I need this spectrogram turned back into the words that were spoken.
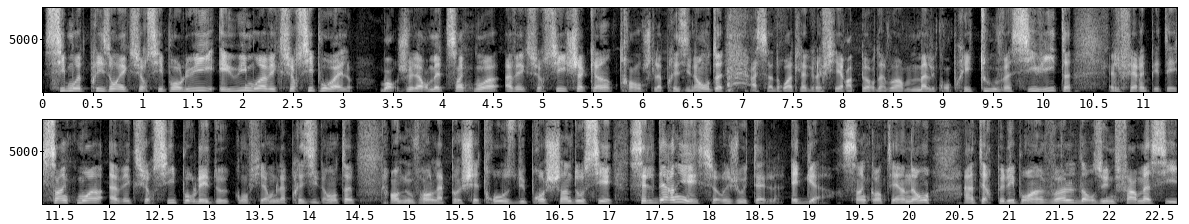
Six mois de prison avec sursis pour lui et huit mois avec sursis pour elle. Bon, je vais leur mettre cinq mois avec sursis, chacun, tranche la présidente. À sa droite, la greffière a peur d'avoir mal compris, tout va si vite. Elle fait répéter cinq mois avec sursis pour les deux, confirme la présidente, en ouvrant la pochette rose du prochain dossier. C'est le dernier, se réjouit-elle. Edgar, 51 ans, interpellé pour un vol dans une pharmacie.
